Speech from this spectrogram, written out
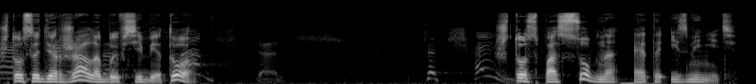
что содержало бы в себе то, что способно это изменить.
